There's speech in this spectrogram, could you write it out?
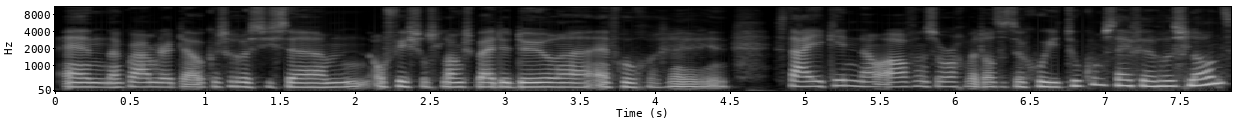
En dan kwamen er telkens Russische um, officials langs bij de deuren en vroegen, eh, sta je kind nou af en zorgen we dat het een goede toekomst heeft in Rusland?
